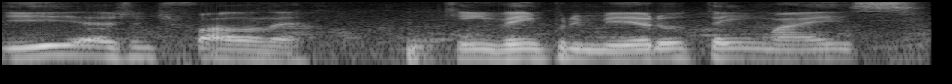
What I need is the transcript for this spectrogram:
e a gente fala, né? Quem vem primeiro tem mais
